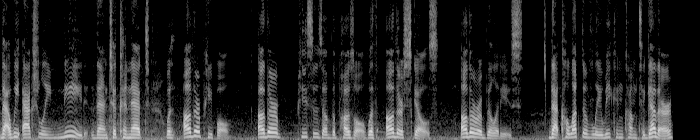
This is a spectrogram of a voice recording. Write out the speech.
that we actually need then to connect with other people, other pieces of the puzzle, with other skills, other abilities that collectively we can come together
